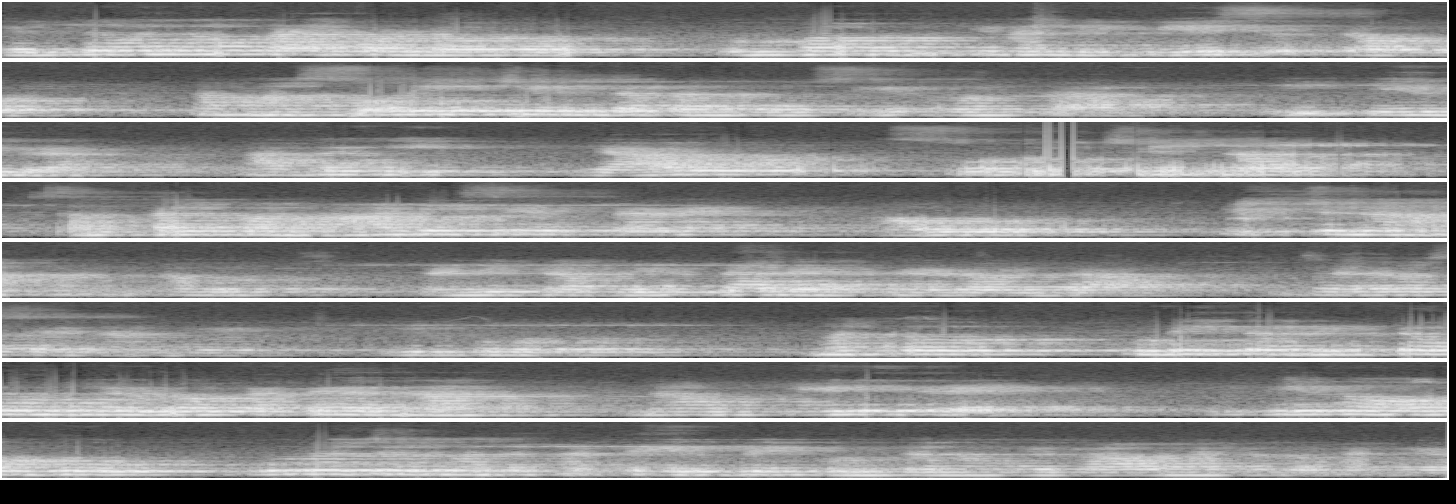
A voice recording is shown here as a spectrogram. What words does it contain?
ಎಲ್ಲವನ್ನೂ ಕಳ್ಕೊಂಡವರು, ತುಂಬಾ ಬದುಕಿನಲ್ಲಿ ಬೇಸತ್ತವರು, ನಮ್ಮ ಸ್ವಇಚ್ಛೆಯಿಂದ ಬಂದು ಸೇರುವಂತ ಈ ಕೇಂದ್ರ. ಹಾಗಾಗಿ ಯಾರು ಸ್ವಇಚ್ಛೆಯಿಂದ ಸಂಕಲ್ಪ ಮಾಡಿ ಸೇರ್ತಾರೆ, ಅವರು ಹೆಚ್ಚಿನ ಅವರು ಖಂಡಿತ ಬಿಡ್ತಾರೆ ಅಂತ ಹೇಳುವಂತ ಭರವಸೆ ನನಗೆ ಇರ್ಬೋದು. ಮತ್ತು ಕುಡಿತ ಬಿಟ್ಟವರು ಹೇಳುವ ಕಥೆಯನ್ನ ನಾವು ಕೇಳಿದ್ರೆ ಇದೇನೋ ಅವ್ರದ್ದು ಪೂರ್ವಜನ್ಮದ ಕಥೆ ಇರ್ಬೇಕು ಅಂತ ನಮಗೆ ತಗೊಂಡಂಗೆ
